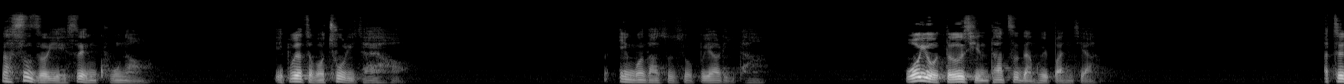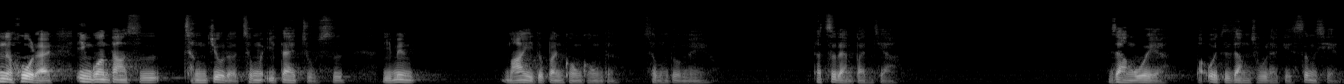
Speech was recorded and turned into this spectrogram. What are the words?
那侍者也是很苦恼，也不知道怎么处理才好。印光大师说：“不要理他，我有德行，他自然会搬家。”啊，真的，后来印光大师成就了，成为一代祖师，里面蚂蚁都搬空空的，什么都没有，他自然搬家，让位啊，把位置让出来给圣贤了。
